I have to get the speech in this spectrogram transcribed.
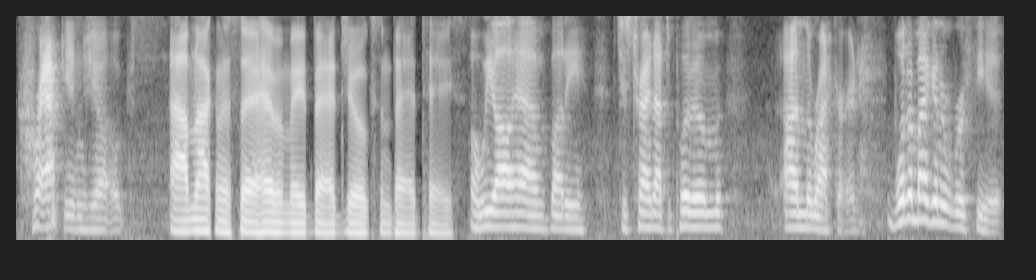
cracking jokes. I'm not gonna say I haven't made bad jokes and bad taste. Oh, we all have, buddy. Just try not to put them on the record. What am I going to refute?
